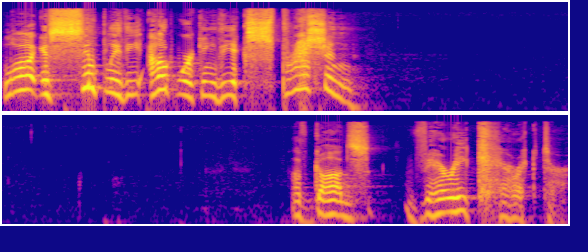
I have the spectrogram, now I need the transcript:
Law is simply the outworking, the expression of God's very character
